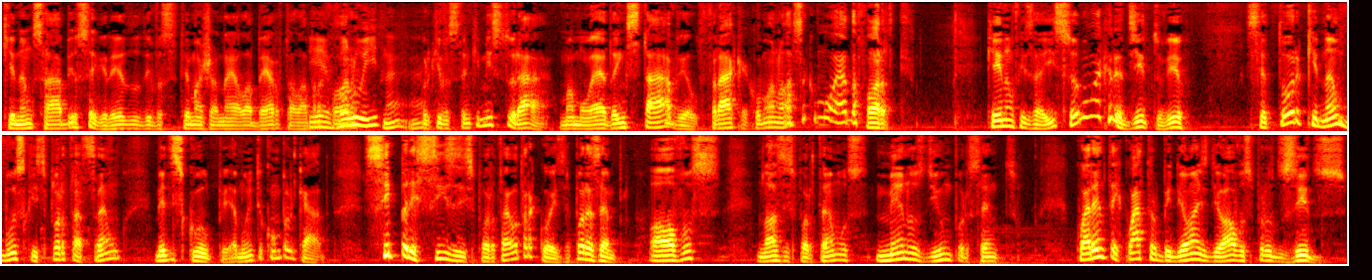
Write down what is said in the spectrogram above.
que não sabe o segredo de você ter uma janela aberta lá para fora. evoluir, né? É. Porque você tem que misturar uma moeda instável, fraca como a nossa, com moeda forte. Quem não fizer isso, eu não acredito, viu? Setor que não busca exportação, me desculpe, é muito complicado. Se precisa exportar, é outra coisa. Por exemplo, ovos, nós exportamos menos de 1%. 44 bilhões de ovos produzidos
